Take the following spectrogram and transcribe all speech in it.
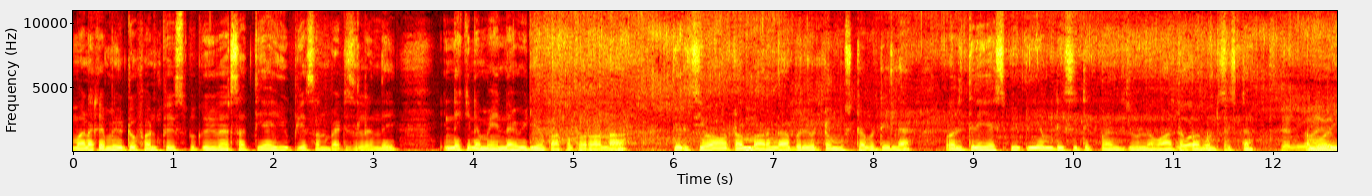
வணக்கம் YouTube and Facebook viewer Sathya UPS and பேட்டிஸ்லேருந்து இன்றைக்கி நம்ம என்ன வீடியோ பார்க்க போகிறோன்னா திருச்சி மாவட்டம் மரங்காபுரி வட்டம் முஷ்டப்பட்டியில் ஒரு த்ரீ எஸ்பி பிஎம்டிசி டெக்னாலஜி உள்ள வாட்டர் பம்பிங் சிஸ்டம் நம்ம ஒரு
